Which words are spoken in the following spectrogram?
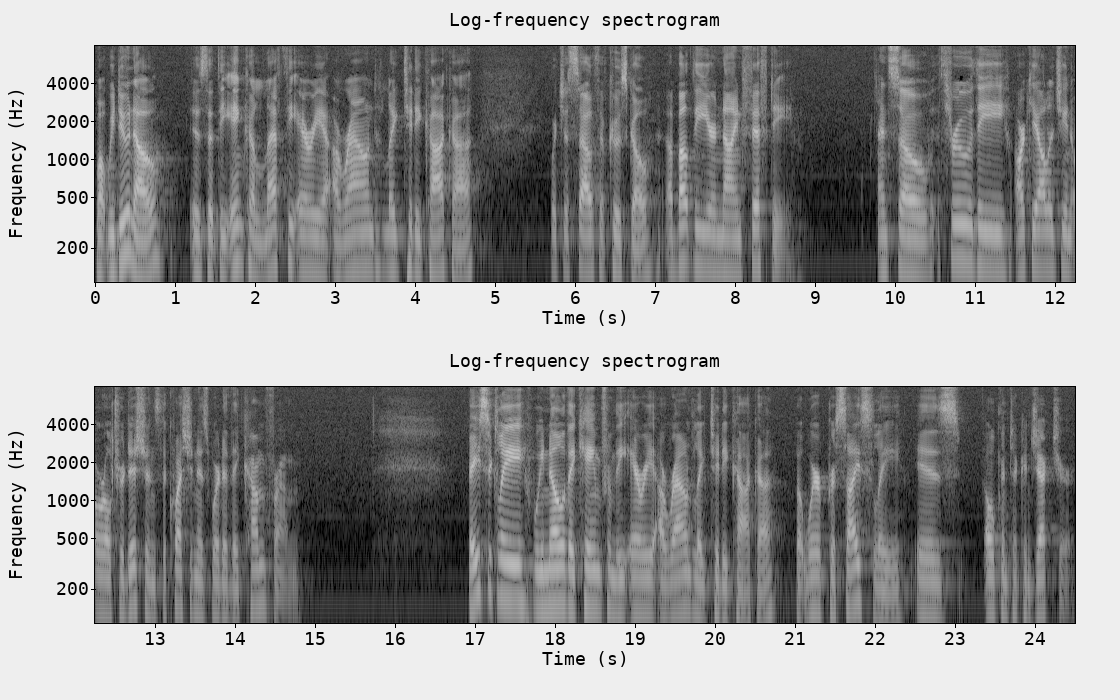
What we do know is that the Inca left the area around Lake Titicaca, which is south of Cusco, about the year 950. And so, through the archaeology and oral traditions, the question is where did they come from? Basically, we know they came from the area around Lake Titicaca, but where precisely is open to conjecture.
